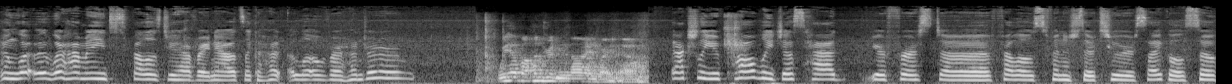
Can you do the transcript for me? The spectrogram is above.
and what, what, how many fellows do you have right now? It's like a, a little over a hundred, or we have 109 right now. Actually, you probably just had your first uh, fellows finish their two-year cycle. So,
